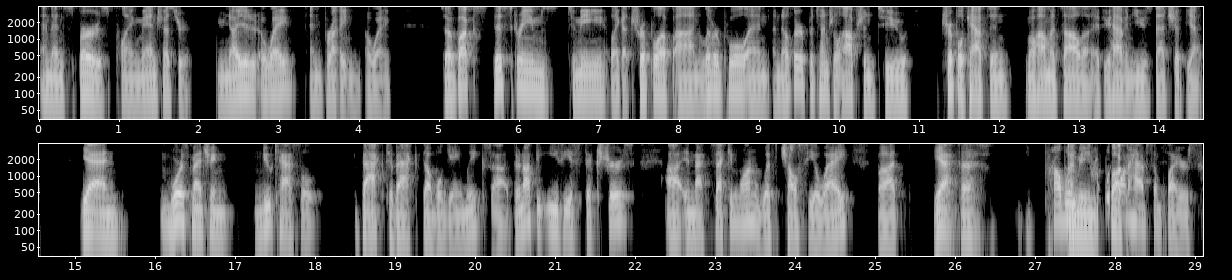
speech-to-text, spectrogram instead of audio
And then Spurs playing Manchester United away and Brighton away. So Bucks, this screams to me like a triple up on Liverpool and another potential option to triple captain Mohamed Salah if you haven't used that chip yet. Yeah, and worth mentioning Newcastle back to back double game weeks. Uh, they're not the easiest fixtures uh, in that second one with Chelsea away, but yeah, the probably I mean, want to have some players.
